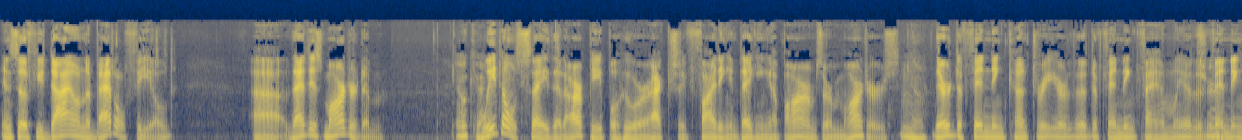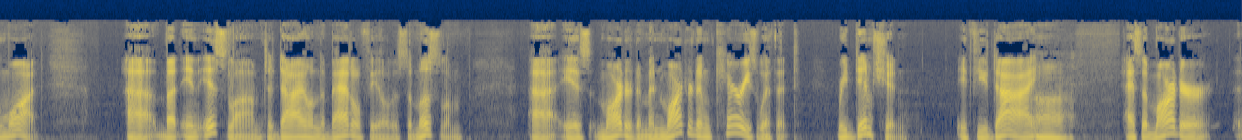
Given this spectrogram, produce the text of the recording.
And so if you die on the battlefield, uh, that is martyrdom. Okay. We don't say that our people who are actually fighting and taking up arms are martyrs. No. They're defending country or they're defending family or they're Sure. defending what. Uh, but in Islam, to die on the battlefield as a Muslim uh, is martyrdom, and martyrdom carries with it redemption. If you die Ah. as a martyr, uh,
